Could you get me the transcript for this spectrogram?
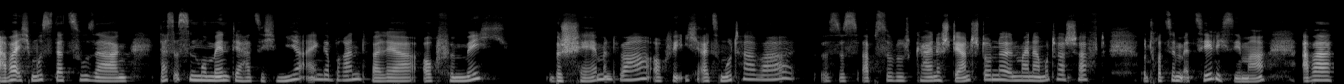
Aber ich muss dazu sagen, das ist ein Moment, der hat sich mir eingebrannt, weil er auch für mich beschämend war, auch wie ich als Mutter war. Es ist absolut keine Sternstunde in meiner Mutterschaft und trotzdem erzähle ich sie mal. Aber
